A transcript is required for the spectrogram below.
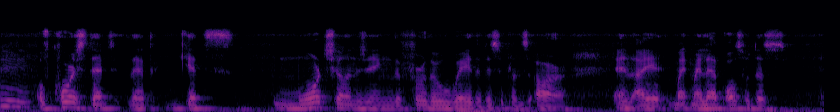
Mm. Of course, that that gets more challenging the further away the disciplines are. And I, my, my lab also does uh,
